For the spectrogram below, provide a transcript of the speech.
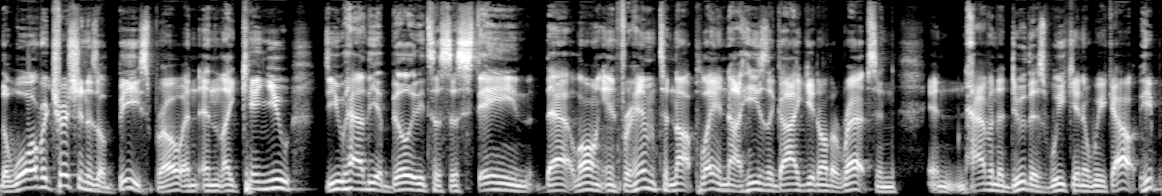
The war of attrition is a beast, bro. And and like, can you do you have the ability to sustain that long? And for him to not play, and now he's the guy getting all the reps and and having to do this week in and week out. He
